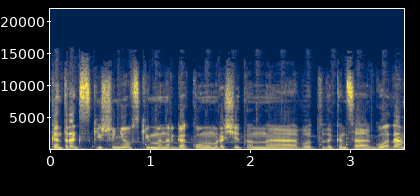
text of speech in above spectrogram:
Контракт с Кишиневским энергокомом рассчитан вот до конца года.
